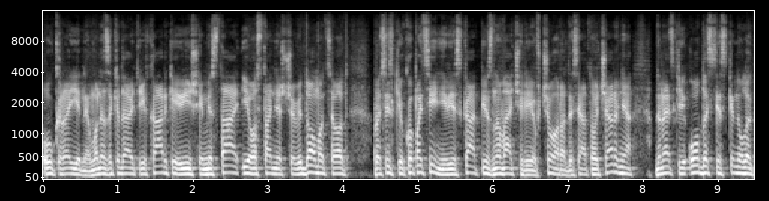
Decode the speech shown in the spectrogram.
України. Вони закидають і Харків, і інші міста. І останнє, що відомо, це от російські окупаційні війська пізно ввечері вчора, 10 червня, в Донецькій області скинули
